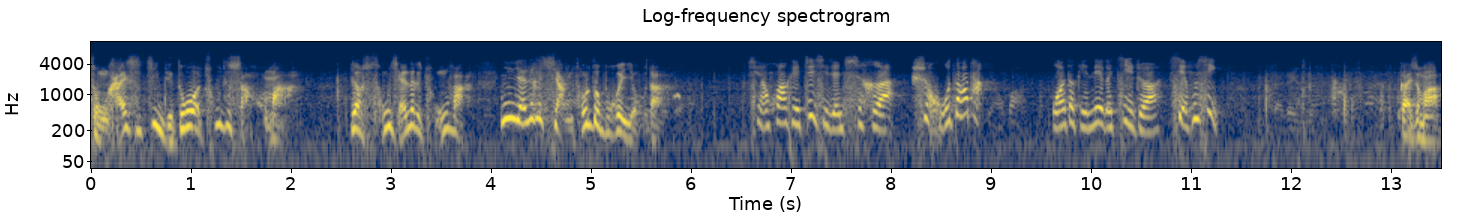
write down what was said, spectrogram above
总还是进的多，出的少嘛。要是从前那个穷法，你连那个响头都不会有的。全花给这些人吃喝是胡糟蹋。我得给那个记者写封信，干什么？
